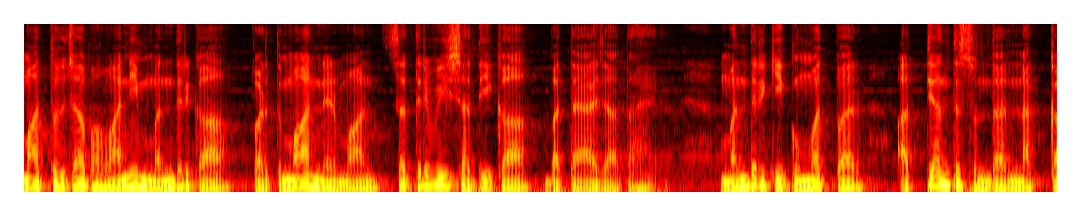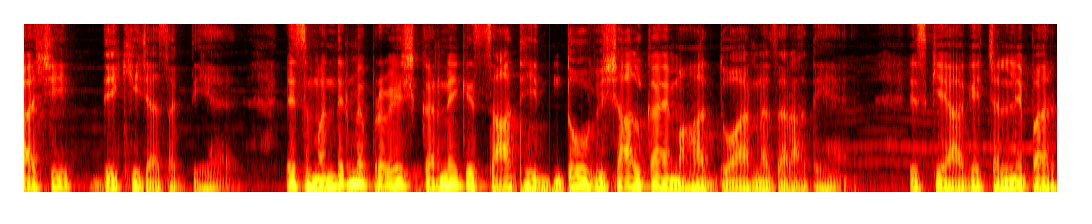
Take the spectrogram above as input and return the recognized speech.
माँ तुलजा भवानी मंदिर का वर्तमान निर्माण सत्रहवीं सदी का बताया जाता है। मंदिर की गुम्मत पर अत्यंत सुंदर नक्काशी देखी जा सकती है। इस मंदिर में प्रवेश करने के साथ ही दो विशालकाय महाद्वार नज़र आते हैं। इसके आगे चलने पर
